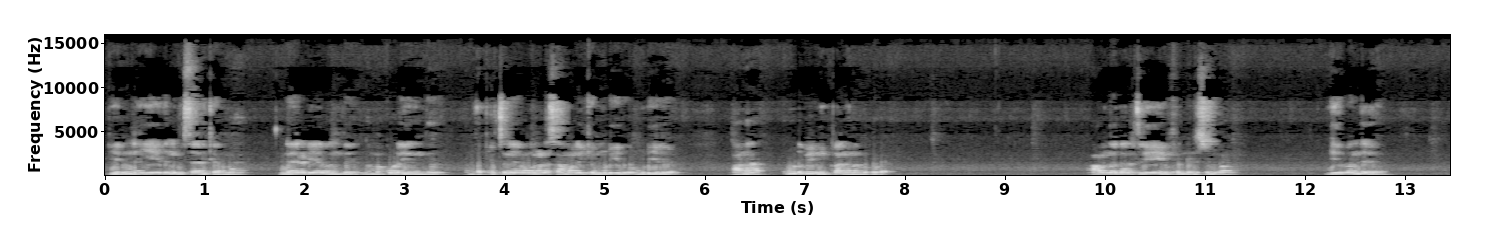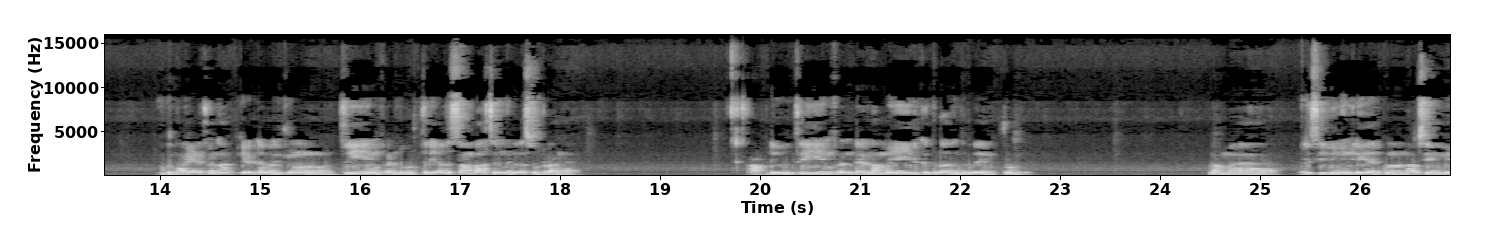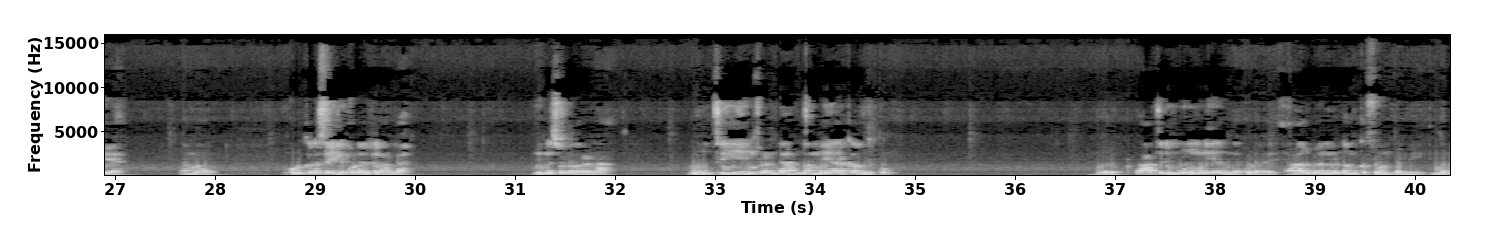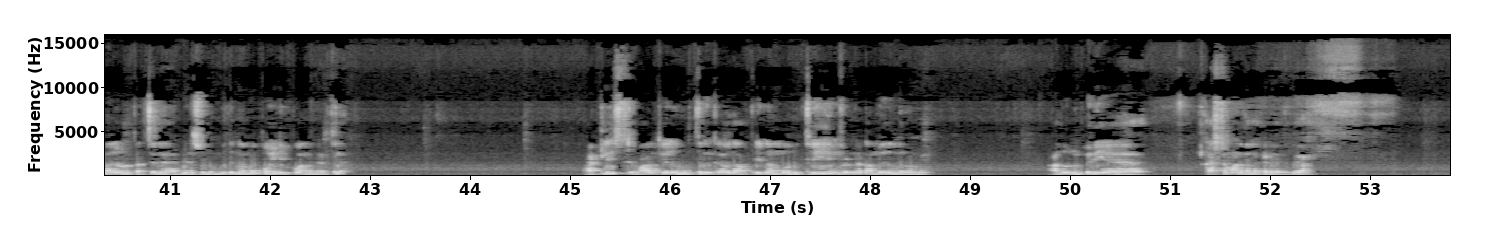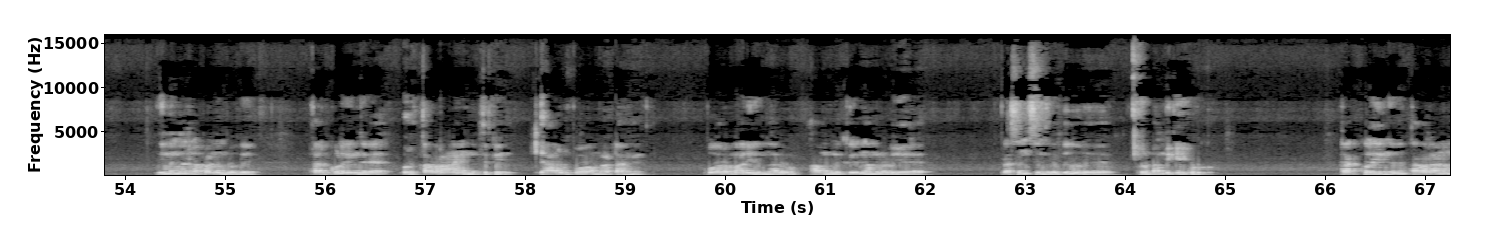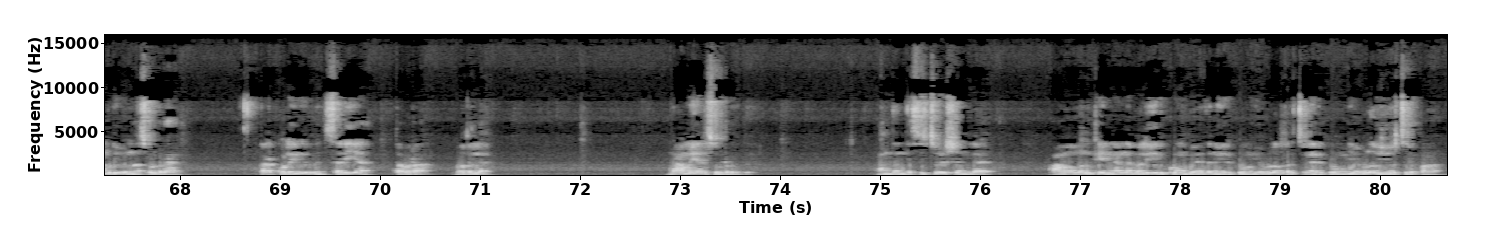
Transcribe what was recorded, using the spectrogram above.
என்ன ஏதுன்னு விசாரிக்காம நேரடியாக வந்து நம்ம கூட இருந்து அந்த பிரச்சனையை அவங்களால சமாளிக்க முடியுதோ முடியலையோ ஆனால் கூடவே நிற்பாங்க நம்ம கூட. அவங்க தான் த்ரீ எம் ஃப்ரெண்டுன்னு சொல்லுவாங்க. இது வந்து இது நிறைய இடத்துல நான் கேட்ட வரைக்கும் த்ரீ என் ஃப்ரெண்டு ஒருத்தரையாவது சம்பாதிச்சிருங்கன்னு தான் சொல்கிறாங்க அப்படி ஒரு த்ரீ எம் ஃப்ரெண்டை நம்ம ஏன் இருக்கக்கூடாதுங்கிறது எனக்கு தோணுது. நம்ம ரிசீவிங் எண்ட்லேயே இருக்கணும்னு அவசியம் இல்லையே. நம்ம கொடுக்குற சைடில் கூட இருக்கலாம்ல. என்ன சொல்ல வரேன்னா ஒரு த்ரீ ஏஎம் ஃப்ரெண்டாக நம்ம யாருக்காவது இருக்கும் ஒரு ராத்திரி மூணு மணியாக இருந்தால் கூட யார் வேணாலும் நமக்கு ஃபோன் பண்ணி இந்த மாதிரி ஒரு பிரச்சனை அப்படின்னு சொல்லும்போது நம்ம போய் நிற்போம் அந்த நேரத்தில். அட்லீஸ்ட் வாழ்க்கையில் ஒருத்தருக்காவது அப்படி நம்ம ஒரு த்ரீ ஏஎம் ஃப்ரெண்டாக நம்ம இருந்தோமே அது ஒன்றும் பெரிய கஷ்டமானதெல்லாம் கிடையாது இல்லையா? இந்த மாதிரிலாம் பண்ணும்போது தற்கொலைங்கிற ஒரு தவறான எண்ணத்துக்கு யாரும் போக மாட்டாங்க. போகிற மாதிரி இருந்தாலும் அவங்களுக்கு நம்மளுடைய ப்ரெசன்ஸுங்கிறது ஒரு ஒரு நம்பிக்கை கொடுக்கும். தற்கொலைங்கிறது தவறான முடிவுன்னு நான் சொல்கிறேன் தற்கொலைங்கிறது சரியா தவறா? முதல்ல. நாம யார் சொல்றது? அந்தந்த சுச்சுவேஷனில் அவனுக்கு என்னென்ன வலி இருக்கும் வேதனை இருக்கும் எவ்வளோ பிரச்சனை இருக்கும் எவ்வளோ யோசிச்சிருப்பான்.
